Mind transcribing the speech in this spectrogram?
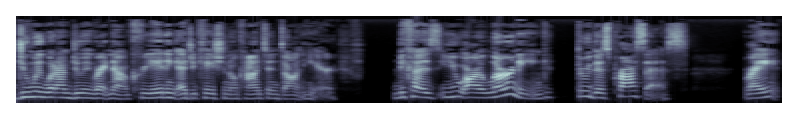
doing what I'm doing right now, creating educational content on here because you are learning through this process right?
